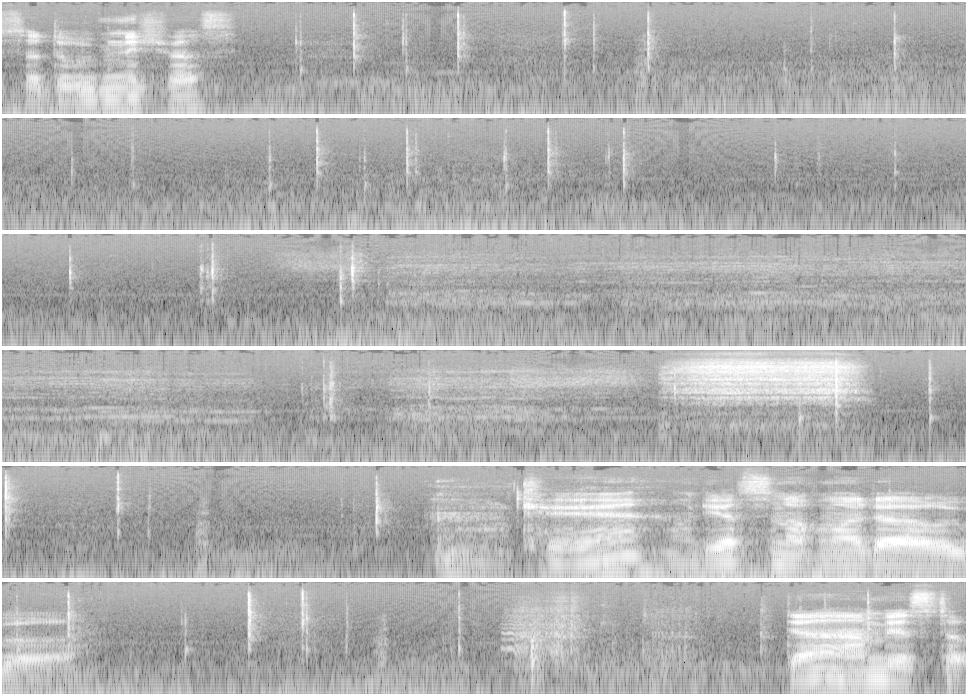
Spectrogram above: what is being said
Ist da drüben nicht was? Okay, und jetzt nochmal darüber. Da haben wir es doch.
